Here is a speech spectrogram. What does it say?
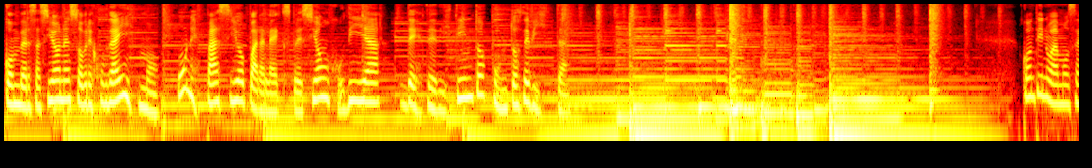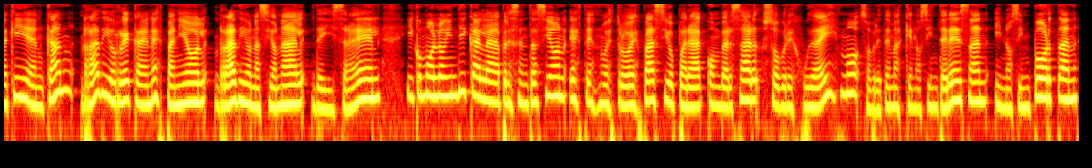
Conversaciones sobre judaísmo, un espacio para la expresión judía desde distintos puntos de vista. Continuamos aquí en CAN, Radio Reca en español, Radio Nacional de Israel, y como lo indica la presentación, este es nuestro espacio para conversar sobre judaísmo, sobre temas que nos interesan y nos importan,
